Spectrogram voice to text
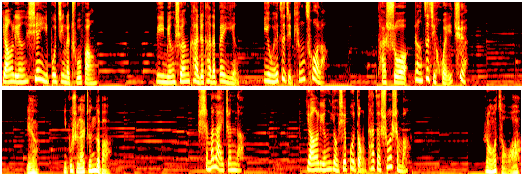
杨玲先一步进了厨房。李明轩看着她的背影，以为自己听错了。他说：“让自己回去。”玲，你不是来真的吧？什么来真的？杨玲有些不懂他在说什么。让我走啊！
